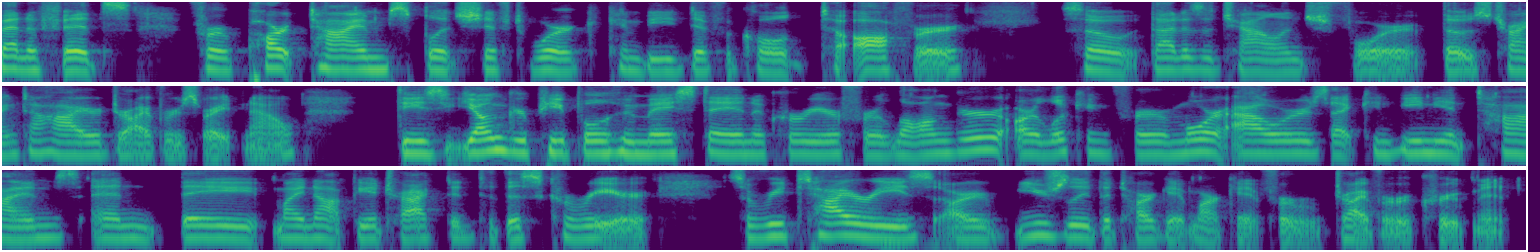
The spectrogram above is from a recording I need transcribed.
benefits for part time split shift work can be difficult to offer. So that is a challenge for those trying to hire drivers right now these younger people who may stay in a career for longer are looking for more hours at convenient times and they might not be attracted to this career. So, retirees are usually the target market for driver recruitment.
